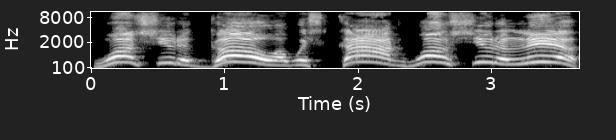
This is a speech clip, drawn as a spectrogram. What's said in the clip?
wants you to go or which God wants you to live.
